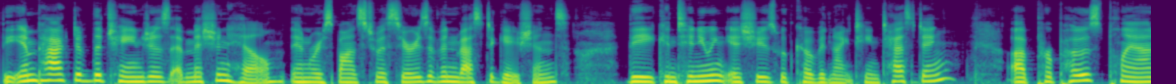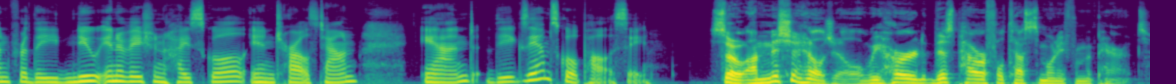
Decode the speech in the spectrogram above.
The impact of the changes at Mission Hill in response to a series of investigations, the continuing issues with COVID 19 testing, a proposed plan for the new Innovation High School in Charlestown, and the exam school policy. So on Mission Hill, Jill, we heard this powerful testimony from a parent.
